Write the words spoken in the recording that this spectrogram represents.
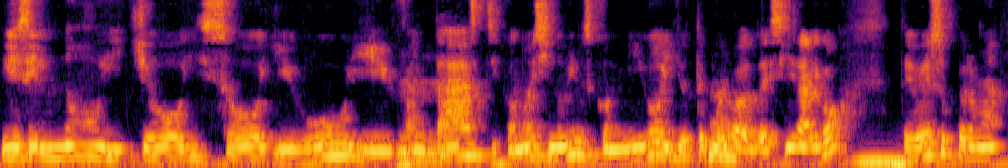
y decir, no, y yo, y soy, y uy, y fantástico, ¿no? Y si no vienes conmigo y yo te vuelvo a decir algo, te ves súper mal.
